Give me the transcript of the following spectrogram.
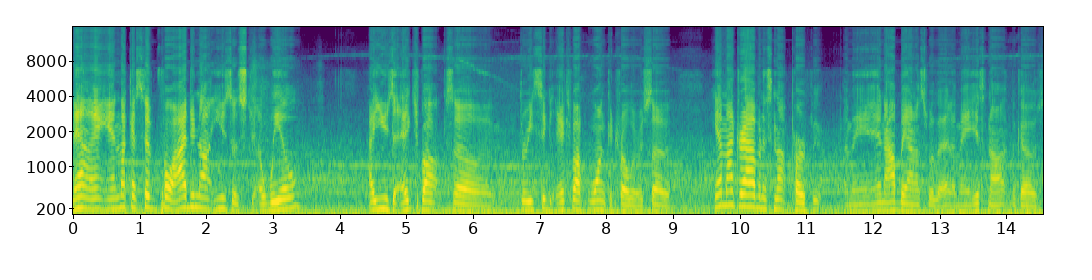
Now, and like I said before, I do not use a, a wheel. I use the Xbox uh, 360 Xbox One controller. So, yeah, my driving is not perfect. I mean, and I'll be honest with that. I mean, it's not because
